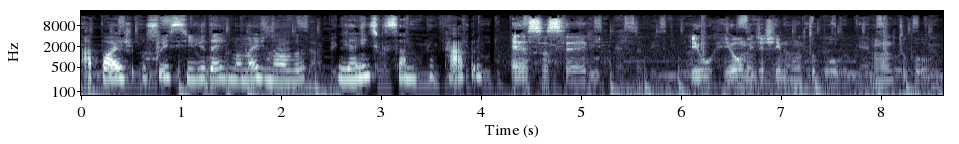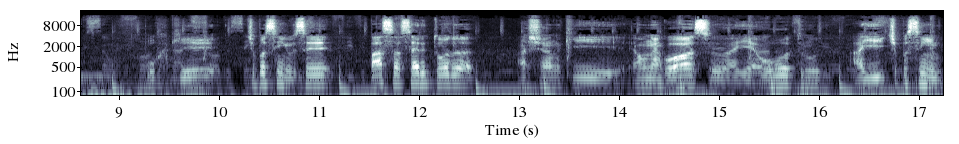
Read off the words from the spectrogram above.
após o suicídio da irmã mais nova. Gente, que cena macabra. Essa série eu realmente achei muito boa. Muito boa. Porque, tipo assim, você passa a série toda achando que é um negócio, aí é outro. Aí, tipo assim,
